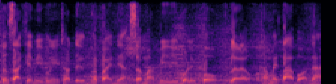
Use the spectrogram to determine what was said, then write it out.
ซึ่งสารเคมีพวกนี้ถ้าดื่มเข้าไปเนี่ยสามารถมีบริโภคแล้วทำให้ตาบอดได้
